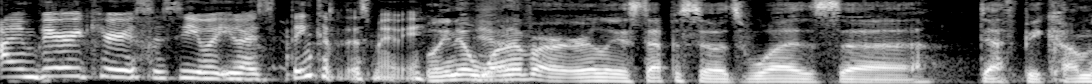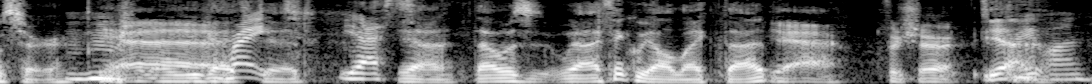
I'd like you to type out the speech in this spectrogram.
I, I'm very curious to see what you guys think of this movie. Well, you know, one of our earliest episodes was uh, Death Becomes Her. which I know Yeah. you guys Right. did. Yes. Yeah, that was, well, I think we all liked that. Yeah, for sure. yeah. Great one.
